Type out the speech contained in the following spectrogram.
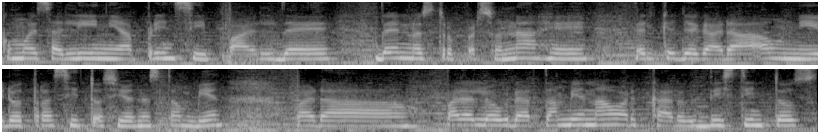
como esa línea principal de, de nuestro personaje, el que llegara a unir otras situaciones también para, para lograr también abarcar distintos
